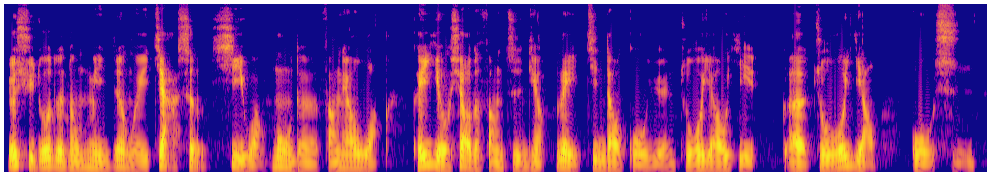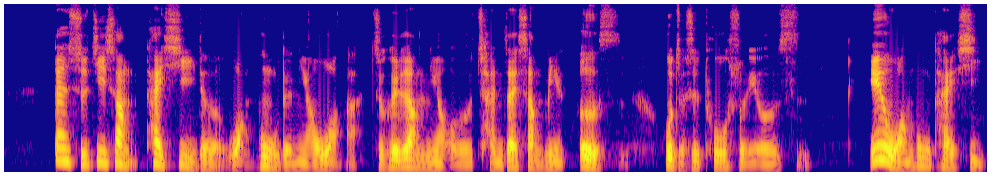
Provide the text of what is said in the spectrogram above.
有许多的农民认为，架设细网木的防鸟网，可以有效的防止鸟类进到果园啄咬野呃啄咬。果实，但实际上太细的网目的鸟网啊，只会让鸟儿缠在上面饿死，或者是脱水而死。因为网目太细，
